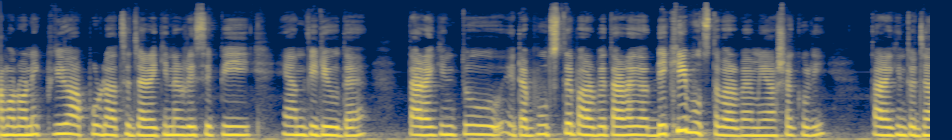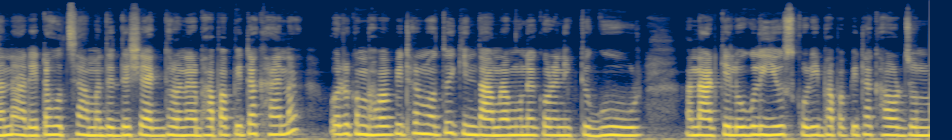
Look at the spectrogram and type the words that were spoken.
আমার অনেক প্রিয় আপুরা আছে যারা কিনা রেসিপি অ্যান্ড ভিডিও দেয়। তারা কিন্তু এটা বুঝতে পারবে, তারা দেখেই বুঝতে পারবে আমি আশা করি। তারা কিন্তু জানে, আর এটা হচ্ছে আমাদের দেশে এক ধরনের ভাপা পিঠা খায় না? ওরকম ভাপা পিঠার মতোই, কিন্তু আমরা মনে করেন একটু গুড়, নারকেল, ওগুলি ইউজ করি ভাপা পিঠা খাওয়ার জন্য।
